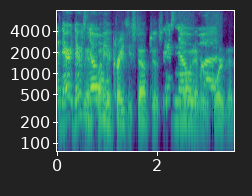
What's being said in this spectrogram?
But there, there's no plenty of crazy stuff. Just there's no, one ever uh, recorded it.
